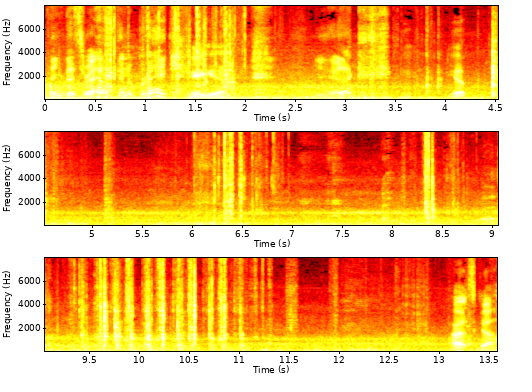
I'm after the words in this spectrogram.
I think this rail's gonna break. Here you go. You hear that? Yep. All right, let's go.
